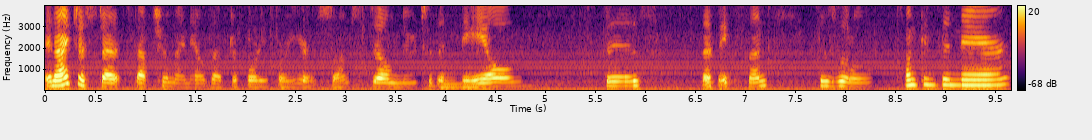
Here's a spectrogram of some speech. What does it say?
And I just start, stopped chewing my nails after 44 years, so I'm still new to the nail biz. That makes sense. There's little pumpkins in there.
